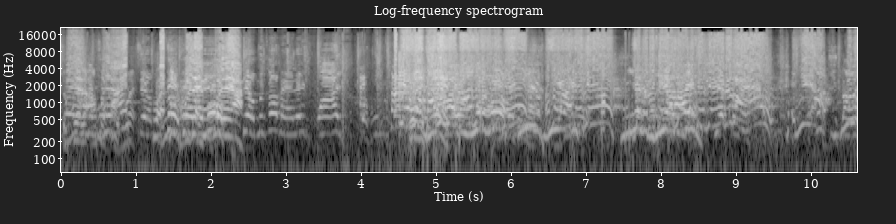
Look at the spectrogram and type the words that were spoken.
ชูเพื่อนแล้วเอาศพออกด้วยนี่คุยอะไรมึงคุยอะไรอะเดี๋ยวมึงก็แพ้เลยควายคุยที่เหี้ยโง่เหี้ยเหี้ยเหี้ยเหี้ยอะไรเหี้ยแล้วไอ้เหี้ยมึงไหว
